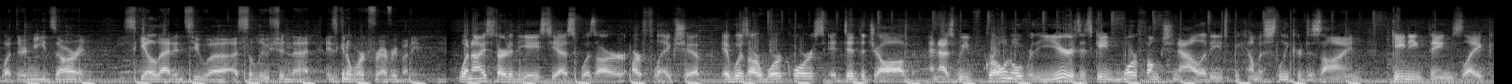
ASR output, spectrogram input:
what their needs are, and scale that into a, a solution that is going to work for everybody. When I started the ACS was our, our flagship. It was our workhorse, it did the job, and as we've grown over the years, it's gained more functionality, it's become a sleeker design, gaining things like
